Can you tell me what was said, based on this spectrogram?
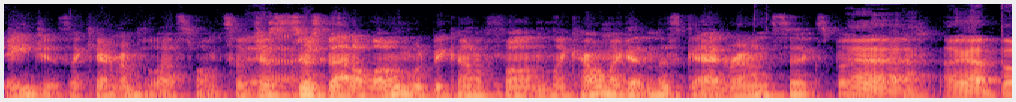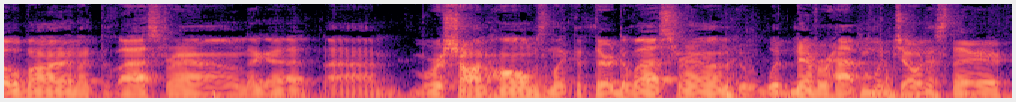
ages. I can't remember the last one. So Yeah. just just that alone would be kind of fun. Like, how am I getting this guy in round six? But Yeah, I got Boban in like the last round. I got um, Richaun Holmes in like the third to last round, who would never happen with Jonas there.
